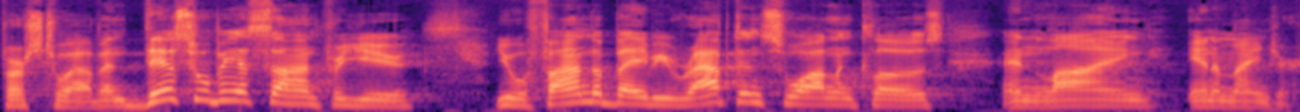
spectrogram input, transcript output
verse 12, and this will be a sign for you. You will find the baby wrapped in swaddling clothes and lying in a manger.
